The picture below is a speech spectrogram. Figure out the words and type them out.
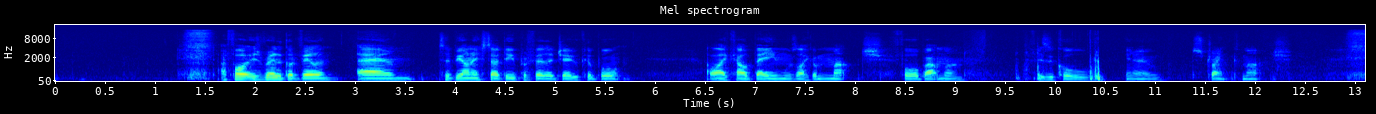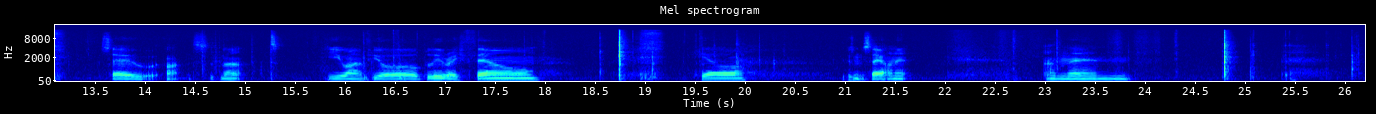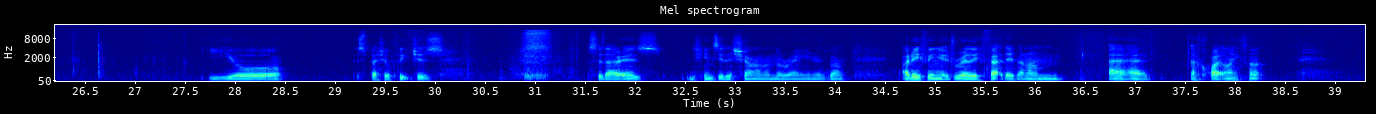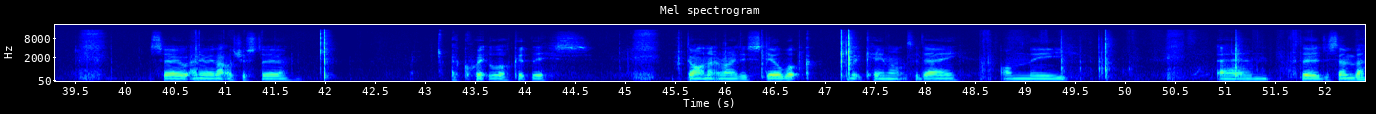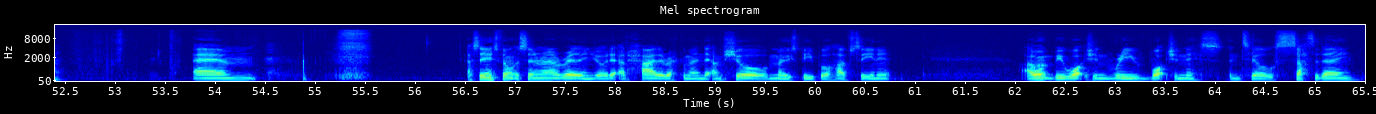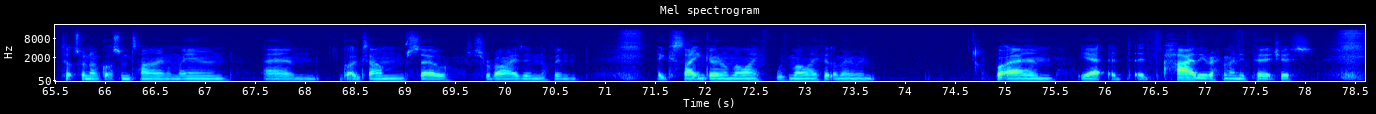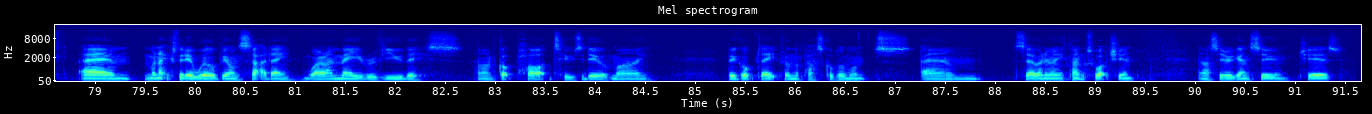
I thought it was a really good villain. Um, to be honest, I do prefer the Joker, but I like how Bane was like a match for Batman, physical, you know, strength match. So that's that. You have your Blu-ray film here. Doesn't say it on it. And then your special features so there it is. You can see the shine on the rain as well. I do think it's really effective, and I'm uh, I quite like that. So anyway, that was just a a quick look at this Dark Knight Rises steelbook that came out today on the um, 3rd of December. Um, I've seen this film at the cinema. I really enjoyed it. I'd highly recommend it. I'm sure most people have seen it. I won't be watching re-watching this until Saturday. That's when I've got some time on my own. Um, got exams, so just revising. Nothing exciting going on my life with my life at the moment. But um, yeah, a, a highly recommended purchase. Um, my next video will be on Saturday, where I may review this. And I've got part two to do of my big update from the past couple of months. Um, so anyway, thanks for watching, and I'll see you again soon. Cheers.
